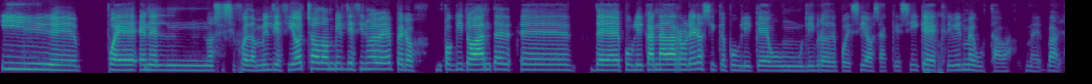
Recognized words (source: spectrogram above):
Y eh, pues en el, no sé si fue 2018 o 2019, pero un poquito antes eh, de publicar Nada Rolero, sí que publiqué un libro de poesía, o sea que sí que escribir me gustaba. vaya.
